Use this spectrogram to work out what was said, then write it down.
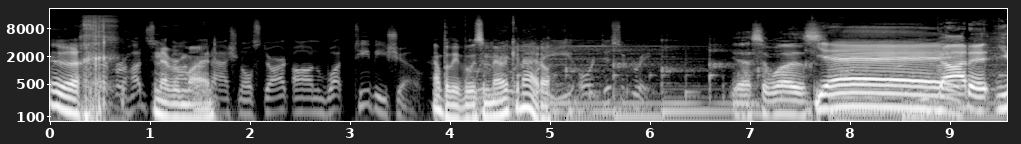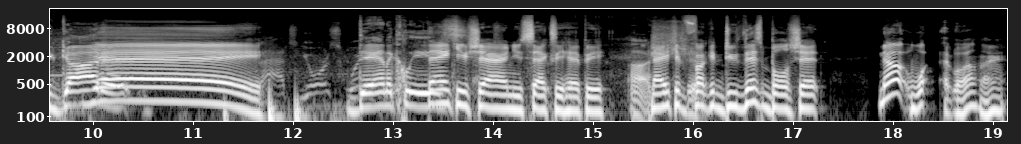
Ugh. Never mind. National start on what TV show? I believe it was American Idol. Agree or disagree? Yes, it was. Yay! You got it. You got it. Yay! That's. Danacles. Thank you, Sharon, you sexy hippie. Ah, now you can fucking do this bullshit. No, what? Well, all right.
